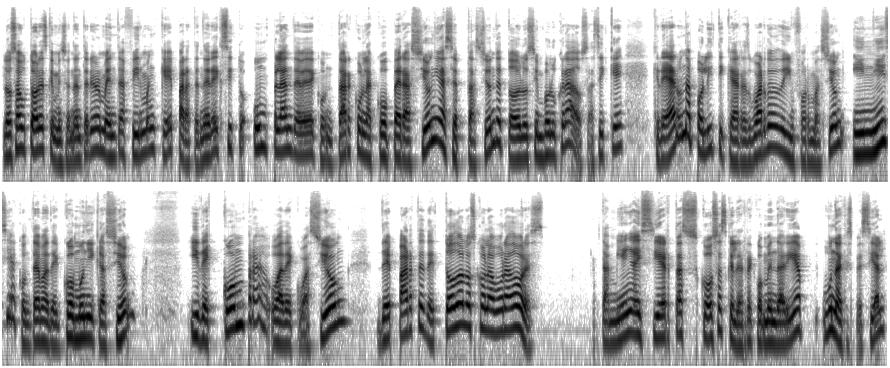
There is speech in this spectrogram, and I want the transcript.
los autores que mencioné anteriormente afirman que para tener éxito un plan debe de contar con la cooperación y aceptación de todos los involucrados. Así que crear una política de resguardo de información inicia con temas de comunicación y de compra o adecuación de parte de todos los colaboradores. También hay ciertas cosas que les recomendaría, una especial,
